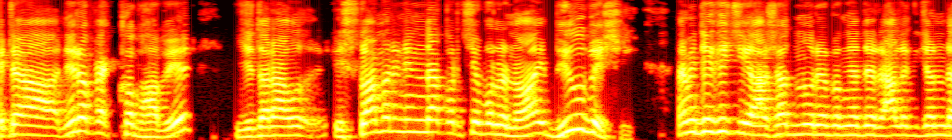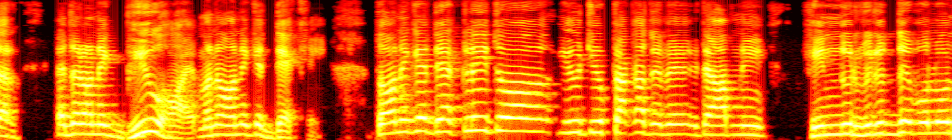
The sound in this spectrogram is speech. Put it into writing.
এটা নিরপেক্ষ ভাবে যে তারা ইসলামের নিন্দা করছে বলে নয় ভিউ বেশি। আমি দেখেছি আসাদ নূর এবং এদের আলেকজান্ডার, এদের অনেক ভিউ হয় মানে অনেকে দেখে। তো অনেকে দেখলেই তো ইউটিউব টাকা দেবে, এটা আপনি হিন্দুর বিরুদ্ধে বলুন,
